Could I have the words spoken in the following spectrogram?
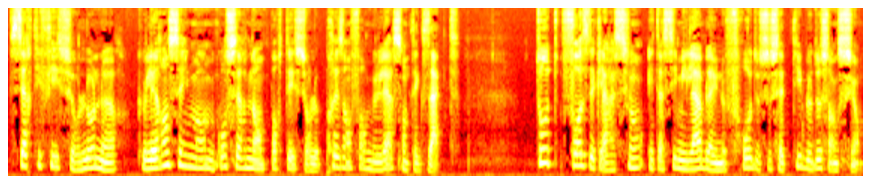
certifie sur l'honneur que les renseignements me concernant portés sur le présent formulaire sont exacts. Toute fausse déclaration est assimilable à une fraude susceptible de sanction.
